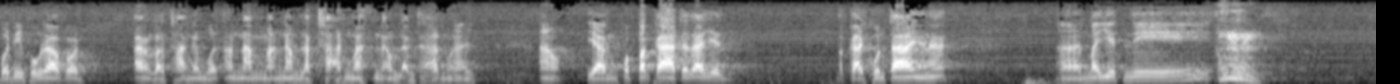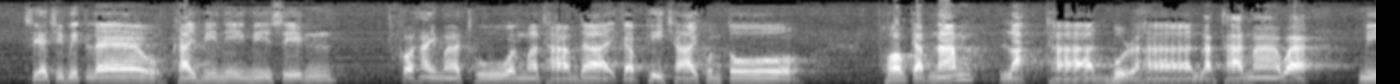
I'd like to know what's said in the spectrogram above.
วันนี้พวกเราก็อ้างหลักฐานกันหมดอ้าวนำมานำหลักฐานมานำหลักฐานมาอ้าวอย่างประกาศจะได้เช่น ประกาศคนตายนะมายึดนี้ เสียชีวิตแล้ว ใครมีหนี้มีสิน ก็ให้มาทวงมาถามได้กับพี่ชายคนโต พร้อมกับน้ำหลักฐานบุรหาหลักฐานมาว่ามี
